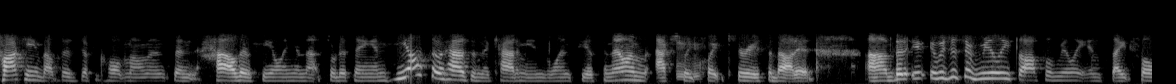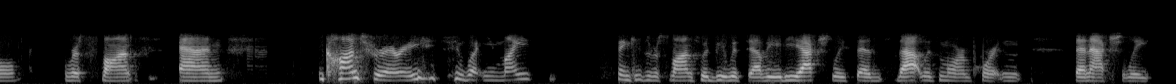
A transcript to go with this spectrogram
talking about those difficult moments and how they're feeling and that sort of thing. And he also has an academy in Valencia, so now I'm actually mm-hmm. quite curious about it. Um, but it, it was just a really thoughtful, really insightful response. And contrary to what you might think his response would be with David, he actually said that was more important than actually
